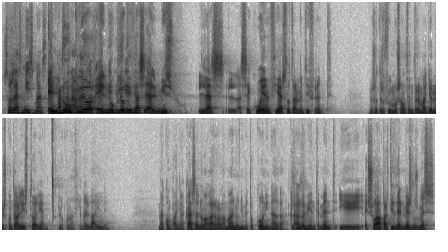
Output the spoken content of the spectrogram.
son las mismas que el pasan núcleo, ahora El núcleo quizás sea el mismo, las, las secuencias totalmente diferentes. Nosotros fuimos a un centro de mayores, nos contaban la historia, lo conocí en el baile, me acompaña a casa, no me agarró la mano, ni me tocó, ni nada, claro, evidentemente. Y eso a partir del mes, dos meses.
